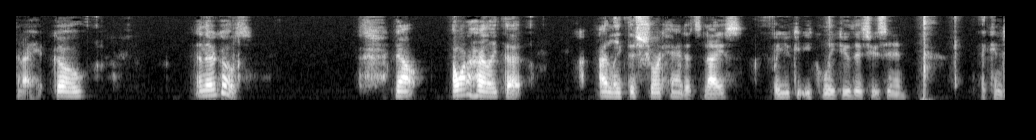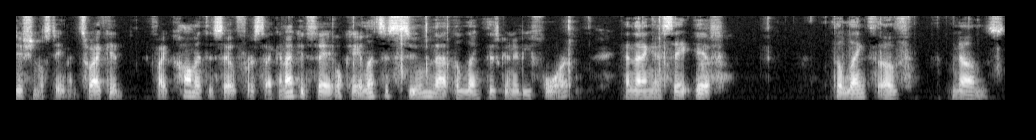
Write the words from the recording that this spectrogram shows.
And I hit go, and there it goes. Now, I want to highlight that I like this shorthand, it's nice, but you could equally do this using a conditional statement. So I could, if I comment this out for a second, I could say, okay, let's assume that the length is going to be 4, and then I'm going to say if the length of nums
